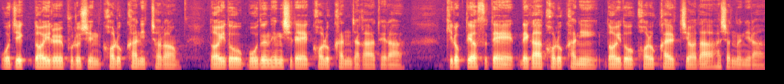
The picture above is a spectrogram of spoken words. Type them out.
오직 너희를 부르신 거룩한 이처럼 너희도 모든 행실에 거룩한 자가 되라. 기록되었으되 내가 거룩하니 너희도 거룩할지어다 하셨느니라.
